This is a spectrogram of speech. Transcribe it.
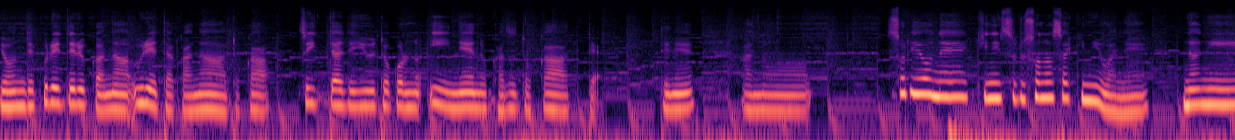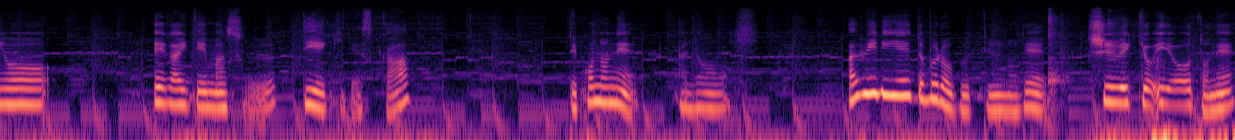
読んでくれてるかな売れたかなとかツイッターで言うところのいいねの数とかって。でねあのそれをね気にするその先にはね何を描いています？利益ですか？でこのねあのアフィリエイトブログっていうので収益を得ようとね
